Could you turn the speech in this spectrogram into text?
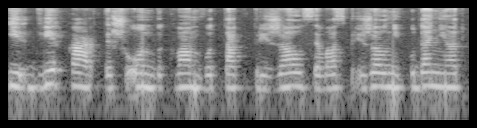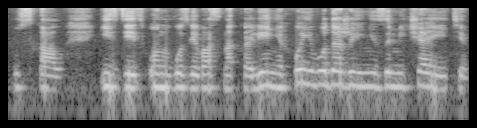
и две карты, что он бы к вам вот так прижался, вас прижал, никуда не отпускал. И здесь он возле вас на коленях, вы его даже и не замечаете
